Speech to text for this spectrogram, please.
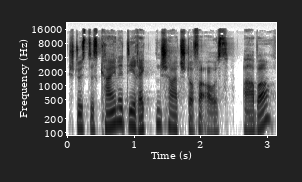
stößt es keine direkten Schadstoffe aus. Aber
